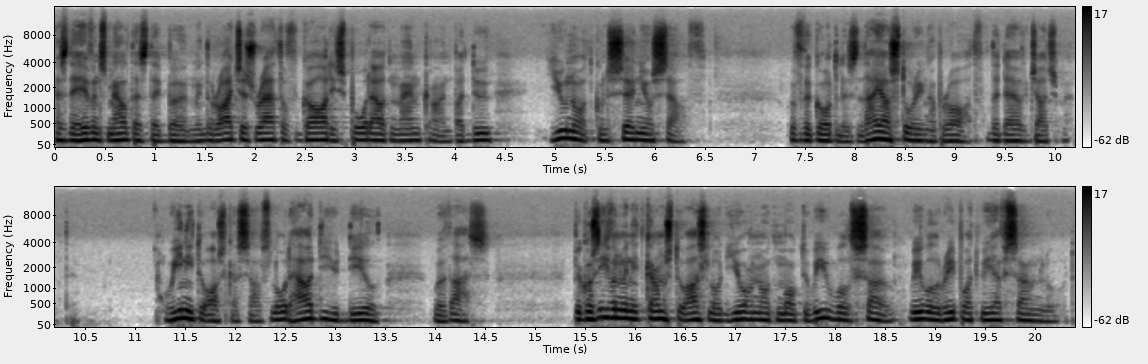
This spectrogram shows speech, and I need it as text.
as the heavens melt as they burn, when the righteous wrath of God is poured out on mankind. But do you not concern yourself with the godless? They are storing up wrath for the day of judgment. We need to ask ourselves, Lord, how do you deal with us? Because even when it comes to us, Lord, you are not mocked. We will sow, we will reap what we have sown, Lord.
